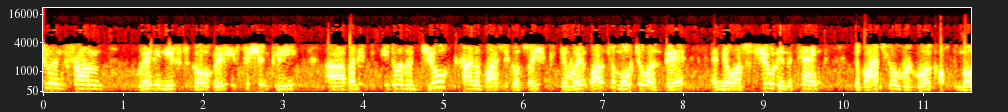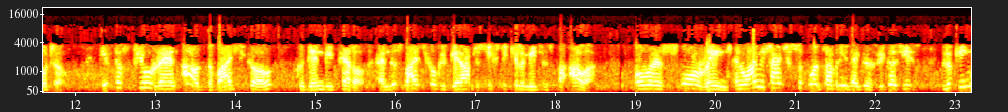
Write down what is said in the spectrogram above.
to and from where they needed to go very efficiently. Uh, but it, it was a dual kind of bicycle. So you, it, once the motor was there and there was fuel in the tank, the bicycle would work off the motor. If the fuel ran out, the bicycle could then be pedaled. And this bicycle could get up to 60 kilometers per hour over a small range. And why we try to support somebody like this? Because he's looking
